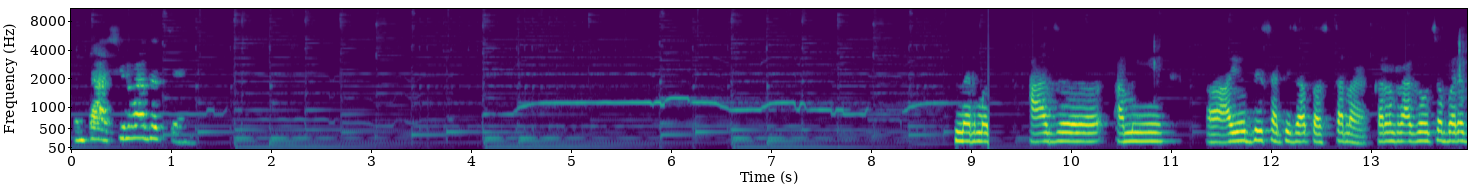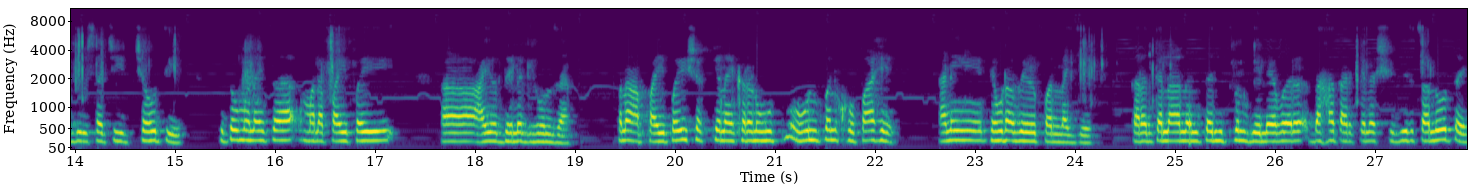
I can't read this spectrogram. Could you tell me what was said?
त्यांचा आशीर्वादच आहे नर्मद आज आम्ही अयोध्येसाठी जात असताना कारण राघवचा बऱ्याच दिवसाची इच्छा होती की तो म्हणायचा मला पायी पायी अयोध्येला घेऊन जा. पण हा पायी पायी शक्य नाही कारण ऊन पण खूप आहे. आणि तेवढा वेळ पण नाही आहे कारण त्याला नंतर इथून गेल्यावर दहा तारखेला शिबिर चालू होतं आहे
